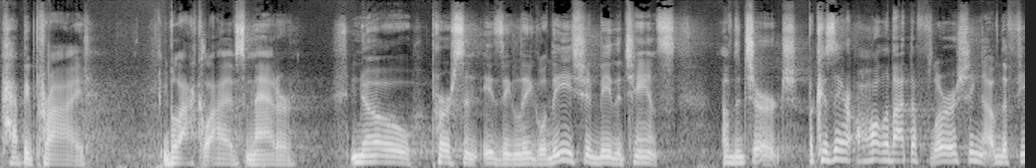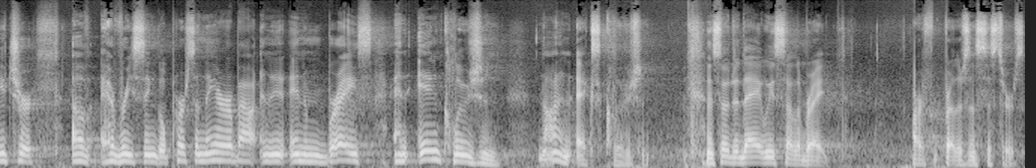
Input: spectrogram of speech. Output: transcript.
Happy Pride. Black Lives Matter. No person is illegal. These should be the chants of the church because they are all about the flourishing of the future of every single person. They are about an, an embrace and inclusion, not an exclusion. And so today we celebrate our brothers and sisters.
